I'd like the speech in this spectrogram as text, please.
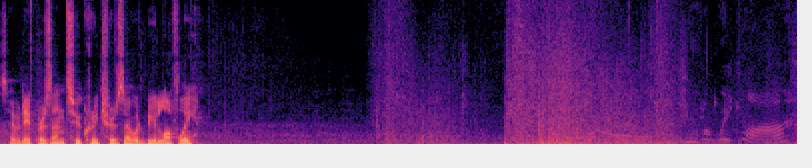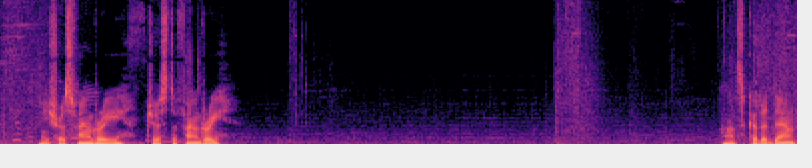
So if they present two creatures, that would be lovely. Mishra's Foundry, just a Foundry. Let's cut it down.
